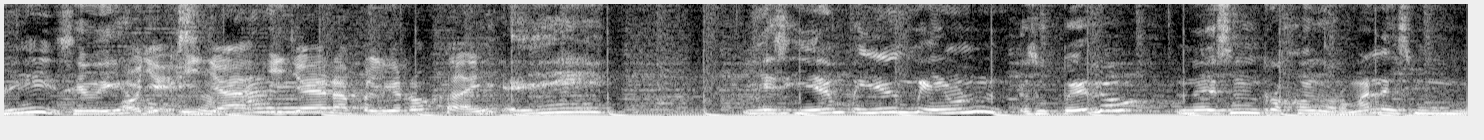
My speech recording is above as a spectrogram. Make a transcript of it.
Sí, se veía Oye, y ya, y ya era pelirroja ahí. Eh, y, es- y era, un- era su pelo no es un rojo normal, es un-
